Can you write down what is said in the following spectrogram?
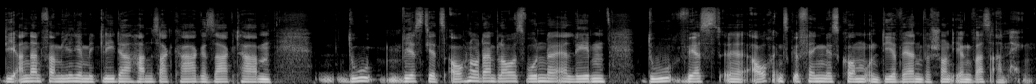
die anderen Familienmitglieder Hamza K. gesagt haben, du wirst jetzt auch noch dein blaues Wunder erleben, du wirst äh, auch ins Gefängnis kommen und dir werden wir schon irgendwas anhängen.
